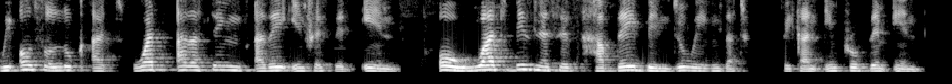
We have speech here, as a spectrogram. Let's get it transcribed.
we also look at what other things are they interested in or what businesses have they been doing that we can improve them in.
